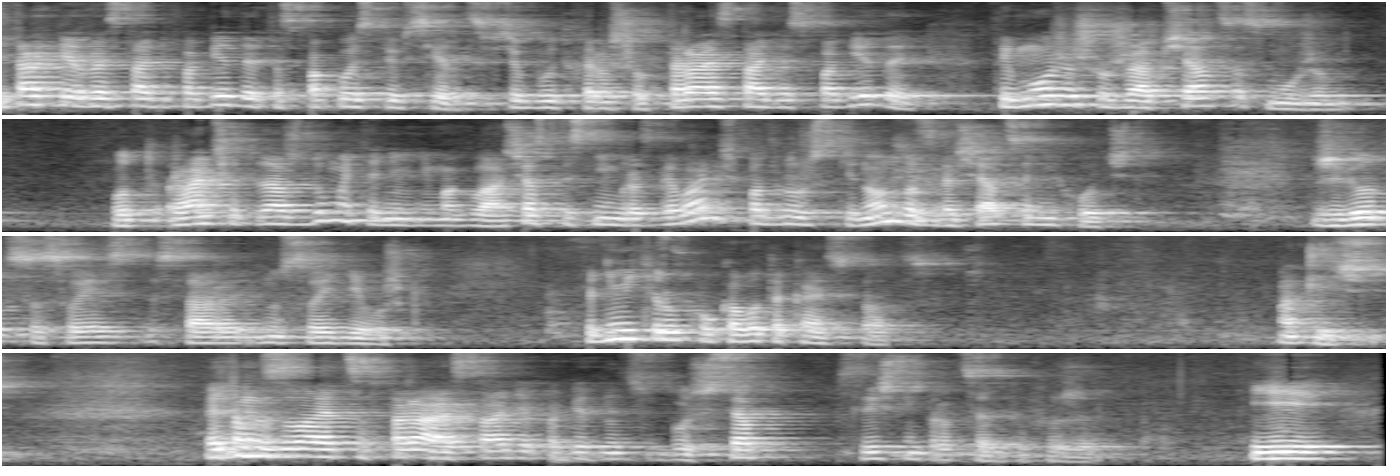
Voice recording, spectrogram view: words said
Итак, первая стадия победы это спокойствие в сердце, все будет хорошо. Вторая стадия с победой, ты можешь уже общаться с мужем. Вот раньше ты даже думать о нем не могла, а сейчас ты с ним разговариваешь по-дружески, но он возвращаться не хочет. Живет со своей старой, ну, своей девушкой. Поднимите руку, у кого такая ситуация. Отлично. Это называется вторая стадия победы над судьбой. 60 с лишним процентов уже. И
